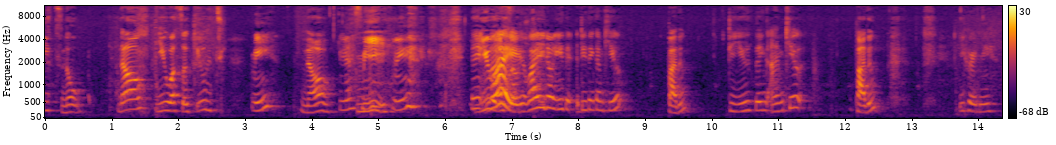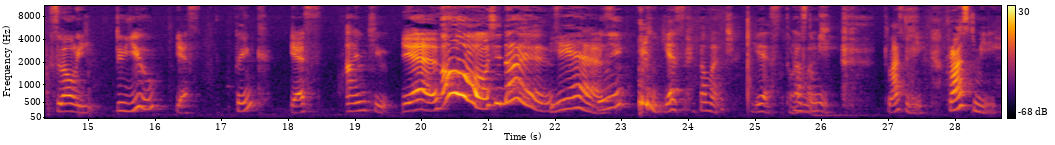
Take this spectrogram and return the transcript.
It's no. No, you are so cute. Me? No. Yes, Me. Me. You why? are why don't you do you think I'm cute? Pardon? do you think I'm cute? Pardon? you heard me. Slowly. Do you Yes. think Yes. I'm cute? Yes. Oh she does. Yes. Really? Yes. How much? Yes. Trust How Trust much? me. Trust me. Trust me.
